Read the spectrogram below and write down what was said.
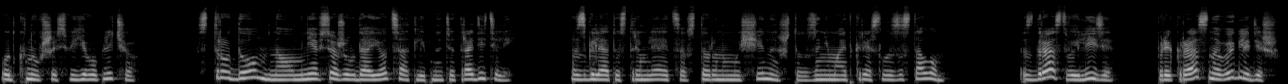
уткнувшись в его плечо. С трудом, но мне все же удается отлипнуть от родителей. Взгляд устремляется в сторону мужчины, что занимает кресло за столом. «Здравствуй, Лизи. Прекрасно выглядишь».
